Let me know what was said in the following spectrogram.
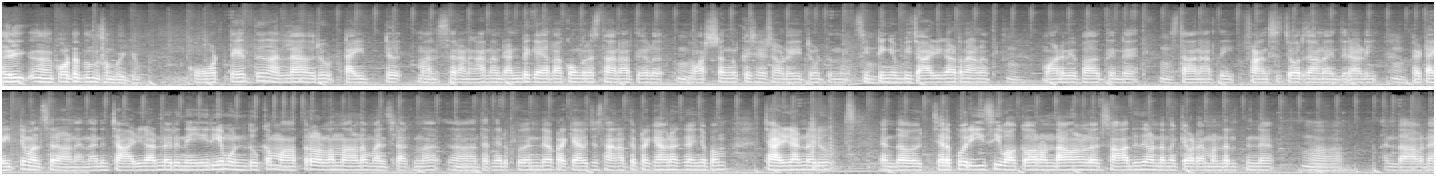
ഹരി കോട്ടയത്ത് എന്ത് സംഭവിക്കും? കോട്ടയത്ത് നല്ല ഒരു ടൈറ്റ് മത്സരമാണ് കാരണം രണ്ട് കേരള കോൺഗ്രസ് സ്ഥാനാർത്ഥികൾ വർഷങ്ങൾക്ക് ശേഷം അവിടെ ഏറ്റുമുട്ടുന്നു. സിറ്റിംഗ് എം പി ചാഴികാടനാണ് മാണി വിഭാഗത്തിന്റെ സ്ഥാനാർത്ഥി. ഫ്രാൻസിസ് ജോർജ് ആണ് എതിരാളി ടൈറ്റ് മത്സരമാണ്. എന്നാലും ചാഴികാടിന് ഒരു നേരിയ മുൻതൂക്കം മാത്രമുള്ളെന്നാണ് മനസ്സിലാക്കുന്നത് ആ, തെരഞ്ഞെടുപ്പിന്റെ പ്രഖ്യാപിച്ച സ്ഥാനാർത്ഥി പ്രഖ്യാപനമൊക്കെ കഴിഞ്ഞപ്പം ചാഴികാടിനൊരു എന്തോ ചിലപ്പോൾ ഒരു ഈസി വാക്ക് ഓവർ ഉണ്ടാകാനുള്ള ഒരു സാധ്യത ഉണ്ടെന്നൊക്കെ അവിടെ മണ്ഡലത്തിന്റെ എന്താ അവിടെ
